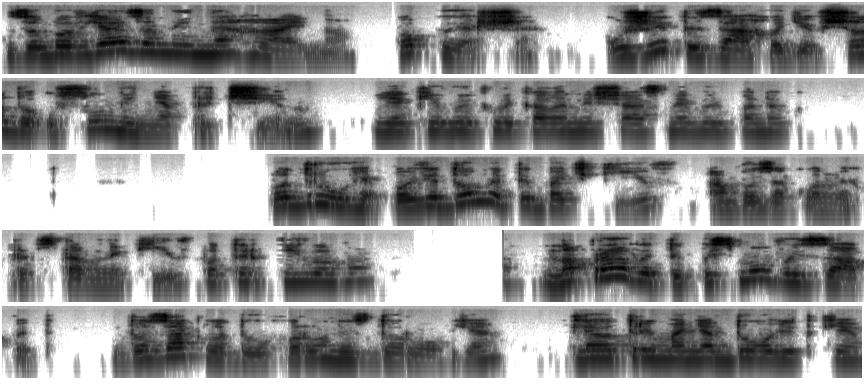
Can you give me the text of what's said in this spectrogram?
зобов'язаний негайно, по-перше, ужити заходів щодо усунення причин, які викликали нещасний випадок. По-друге, повідомити батьків або законних представників потерпілого, направити письмовий запит до закладу охорони здоров'я для отримання довідки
